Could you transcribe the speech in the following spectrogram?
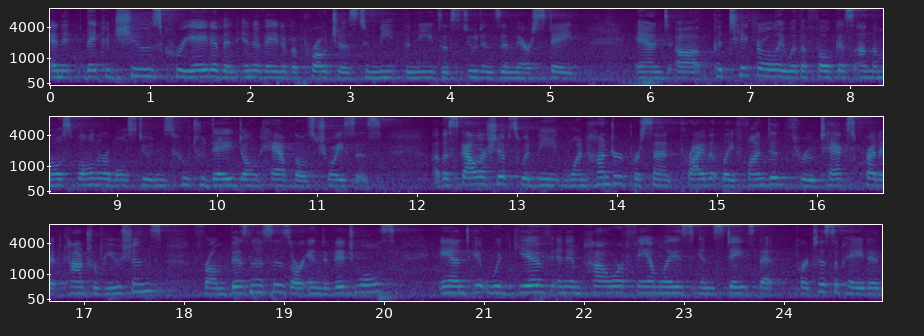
And it, they could choose creative and innovative approaches to meet the needs of students in their state and uh, particularly with a focus on the most vulnerable students who today don't have those choices. Uh, the scholarships would be 100% privately funded through tax credit contributions from businesses or individuals, and it would give and empower families in states that participated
